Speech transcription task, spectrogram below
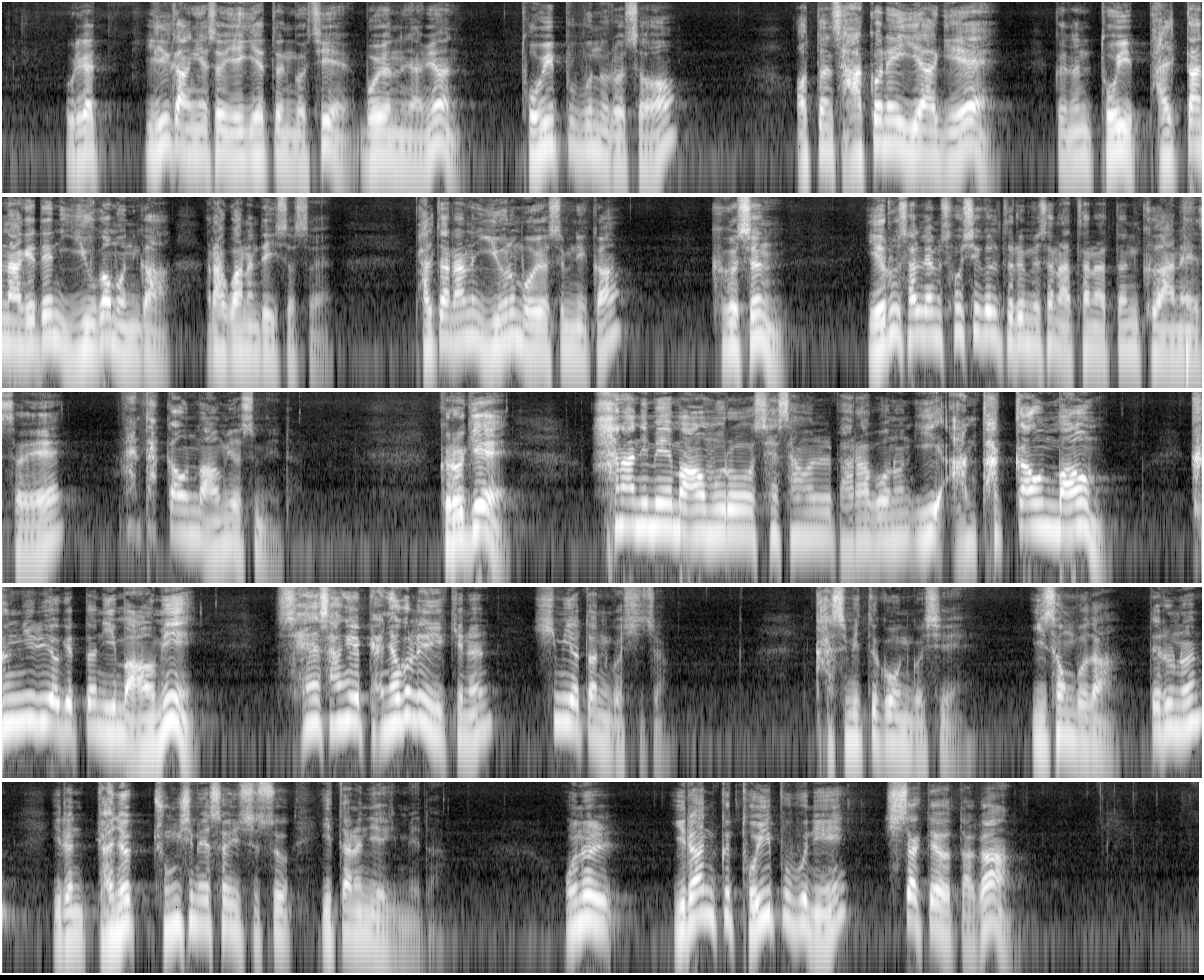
우리가 1강에서 얘기했던 것이 뭐였느냐면 도입 부분으로서 어떤 사건의 이야기에 그는 도입 발단하게 된 이유가 뭔가라고 하는 데 있었어요. 발단하는 이유는 뭐였습니까? 그것은 예루살렘 소식을 들으면서 나타났던 그 안에서의 안타까운 마음이었습니다. 그러기에 하나님의 마음으로 세상을 바라보는 이 안타까운 마음, 극률이 여겼던 이 마음이 세상의 변혁을 일으키는 힘이었던 것이죠. 가슴이 뜨거운 것이 이성보다 때로는 이런 변혁 중심에 서 있을 수 있다는 얘기입니다. 오늘 이러한 그 도입 부분이 시작되었다가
